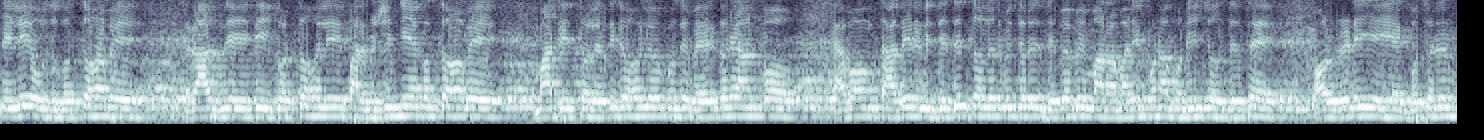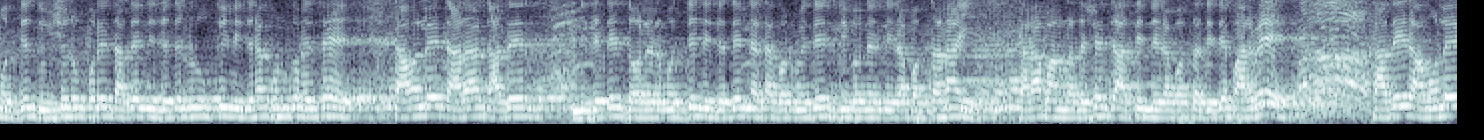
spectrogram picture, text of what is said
নিলে উজু করতে হবে, রাজনীতি করতে হলে পারমিশন নিয়ে করতে হবে, মাটির তলে থেকে হলেও খুঁজে বের করে আনব, এবং তাদের নিজেদের দলের ভিতরে যেভাবে মারামারি কোনাকুনি চলতেছে অলরেডি এই এক বছরের মধ্যে দুইশোর উপরে তাদের নিজেদের লোককে নিজেরা খুন করেছে তাহলে তারা যাদের নিজেদের দলের মধ্যে, নিজেদের নেতাকর্মীদের জীবনের নিরাপত্তা নাই, তারা বাংলাদেশের জাতির নিরাপত্তা দিতে পারবে? তাদের আমলে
